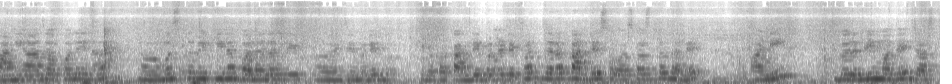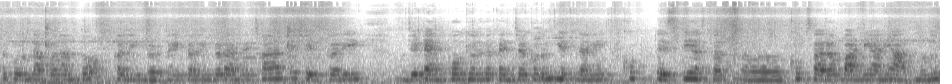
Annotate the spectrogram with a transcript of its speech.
आणि आज आपण आहे ना मस्तपैकी ना बनाना लीफ हे बघा कांदे बटाटे पण जरा कांदे स्व स्वस्त झाले. आणि गरमीमध्ये जास्त करून आपण आणतो कलिंगड. तर हे कलिंगड आणले छान असे शेतकरी जे टेम्पो घेऊन येतात त्यांच्याकडून घेतले आणि खूप टेस्टी असतात. खूप सारं पाणी आणि आतमधून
